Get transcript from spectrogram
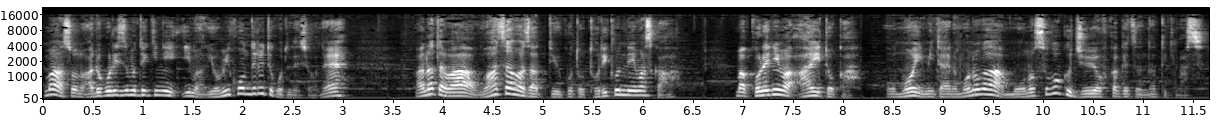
まあそのアルゴリズム的に今読み込んでるってことですよね。あなたはわざわざっていうことを取り組んでいますか？まあこれには愛とか思いみたいなものがものすごく重要不可欠になってきます。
